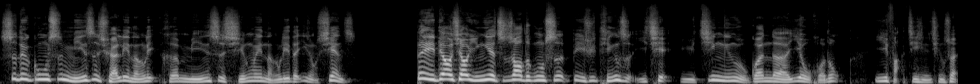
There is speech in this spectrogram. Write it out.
是对公司民事权利能力和民事行为能力的一种限制。被吊销营业执照的公司必须停止一切与经营有关的业务活动，依法进行清算。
